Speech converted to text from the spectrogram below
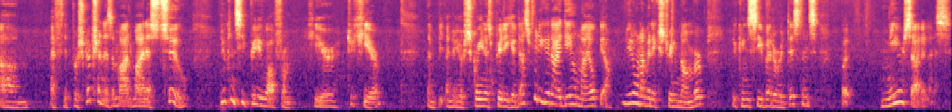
um, if the prescription is a mod minus two, you can see pretty well from here to here. And, and your screen is pretty good. That's pretty good ideal myopia. You don't have an extreme number. You can see better at distance, but nearsightedness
